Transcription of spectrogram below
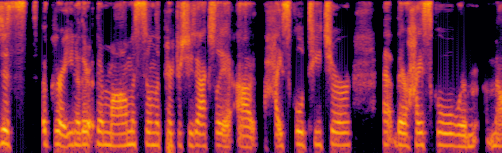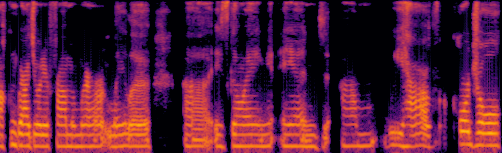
just a great you know their, their mom is still in the picture. She's actually a, high school teacher at their high school where malcolm graduated from and where layla uh, is going. And um, we have a cordial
